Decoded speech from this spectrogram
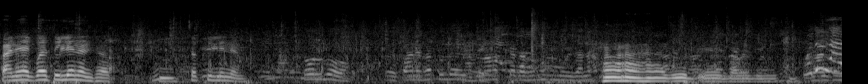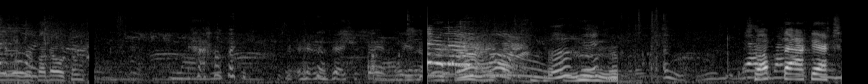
পানি একবার তুলে নেন সব। সব তুলে নেন। হ্যাঁ হ্যাঁ হ্যাঁ গুড একে একসাথে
